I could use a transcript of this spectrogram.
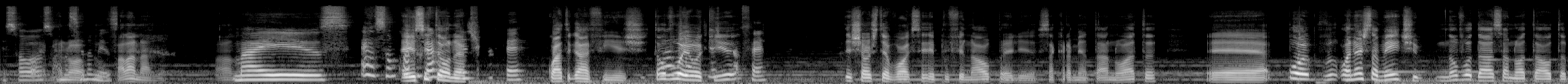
É só, é, só uma não, cena mesmo. Fala nada. Fala nada. Mas. É, são quatro é esse então, né? de café. Quatro garrafinhas. Então quatro vou eu aqui. Deixar o Stevox aí pro final para ele sacramentar a nota. É, pô, honestamente, não vou dar essa nota alta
